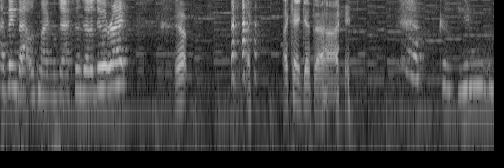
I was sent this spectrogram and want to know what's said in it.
I think that was Michael Jackson. Did I do it right? Yep. I, I can't get that high. It's because you.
